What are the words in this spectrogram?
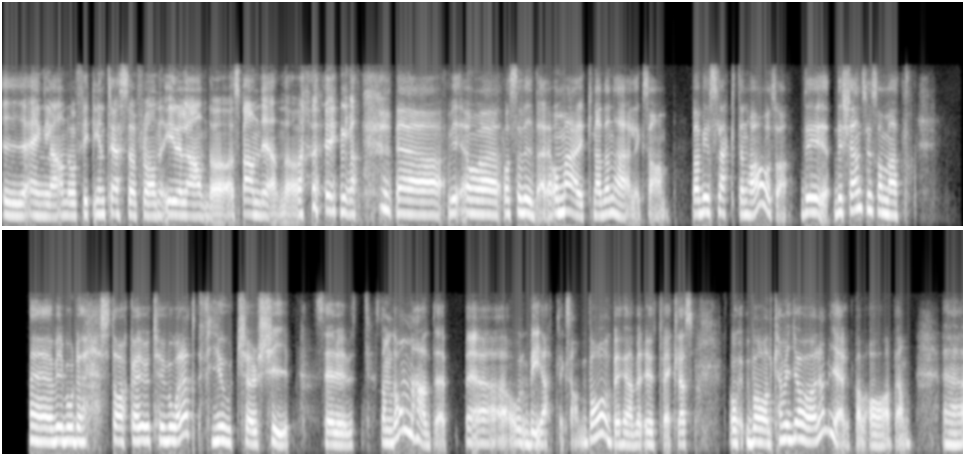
i England och fick intressen från Irland och Spanien och England. Eh, och, och så vidare. Och marknaden här liksom. Vad vill slakten ha och så? Det, det känns ju som att vi borde staka ut hur vårt future sheep ser ut som de hade eh, och vet liksom. Vad behöver utvecklas och vad kan vi göra med hjälp av aveln? Eh,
